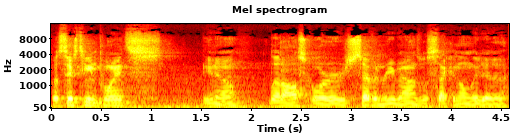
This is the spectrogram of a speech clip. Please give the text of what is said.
but 16 points, you know, led all scorers, seven rebounds, was second only to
